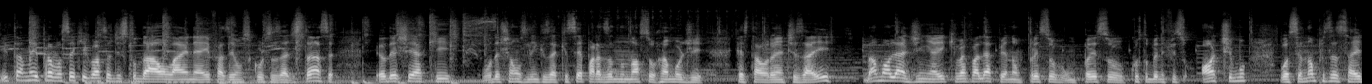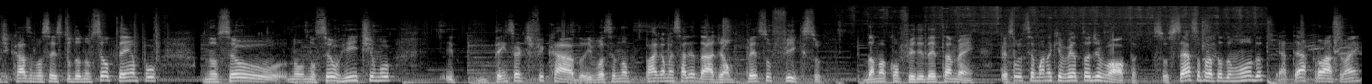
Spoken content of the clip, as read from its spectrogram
E também para você que gosta de estudar online aí, fazer uns cursos à distância, eu deixei aqui, vou deixar uns links aqui separados no nosso ramo de restaurantes aí. Dá uma olhadinha aí que vai valer a pena, um preço, um preço custo-benefício ótimo. Você não precisa sair de casa, você estuda no seu tempo, no seu, no, no seu ritmo e tem certificado. E você não paga mensalidade, é um preço fixo. Dá uma conferida aí também. Pessoal, semana que vem eu tô de volta. Sucesso para todo mundo e até a próxima, hein?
